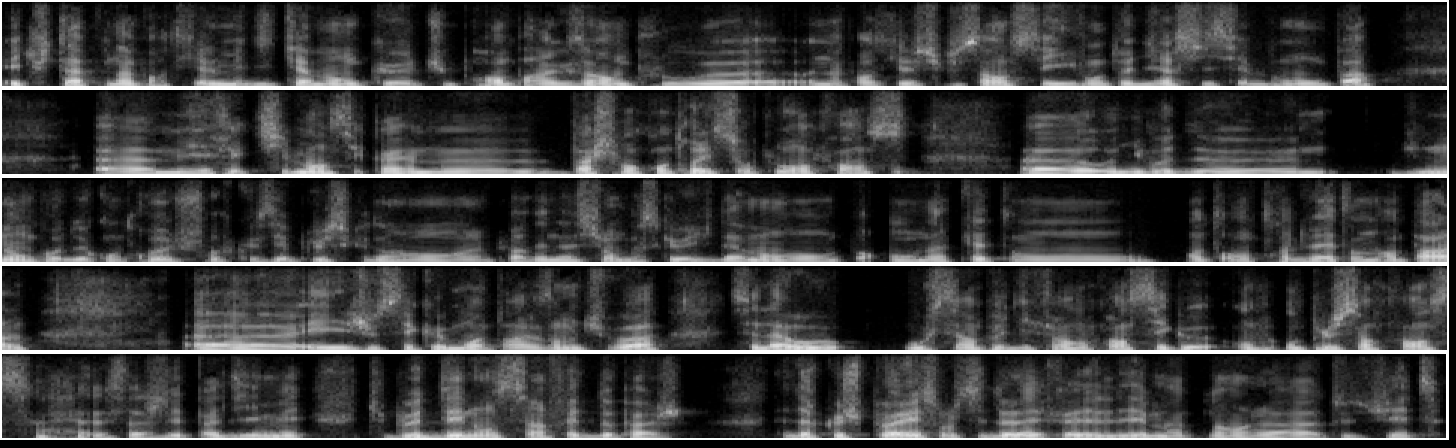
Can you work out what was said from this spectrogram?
et tu tapes n'importe quel médicament que tu prends, par exemple, ou n'importe quelle substance, et ils vont te dire si c'est bon ou pas. mais effectivement, c'est quand même vachement contrôlé, surtout en France. au niveau de, du nombre de contrôles, je trouve que c'est plus que dans la plupart des nations, parce qu'évidemment, en, athlète, on, entre athlètes, on en parle. Euh, et je sais que moi, par exemple, tu vois, c'est là où, où c'est un peu différent en France, c'est qu'en en plus en France, ça je l'ai pas dit, mais tu peux dénoncer un fait de dopage. C'est-à-dire que je peux aller sur le site de la FLD maintenant, là, tout de suite,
